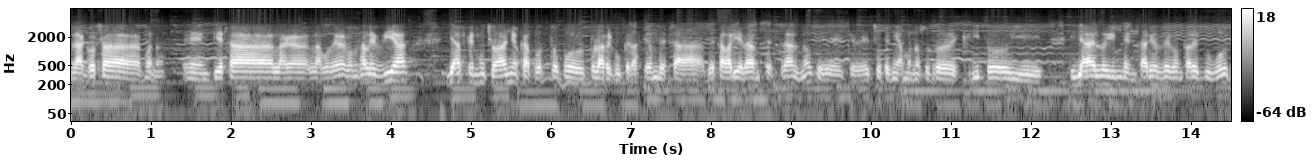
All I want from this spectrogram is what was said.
la cosa, bueno, empieza la, la bodega González Vías ya hace muchos años que apostó por, la recuperación de esa, de esa variedad ancestral, ¿no? que, de hecho teníamos nosotros escrito y, ya en los inventarios de González Dubois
